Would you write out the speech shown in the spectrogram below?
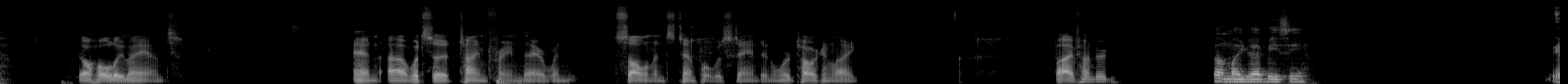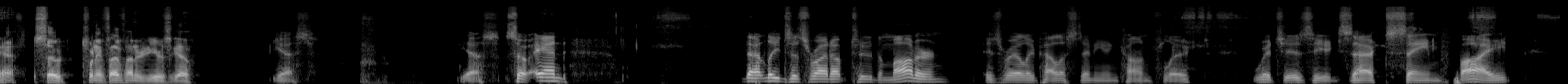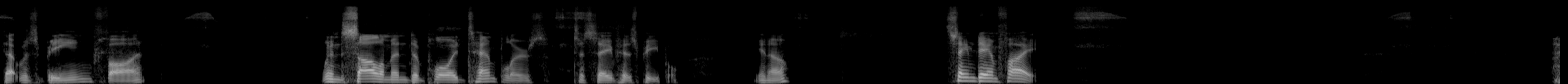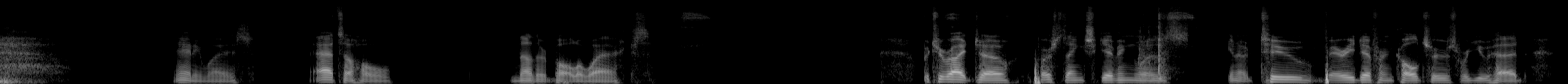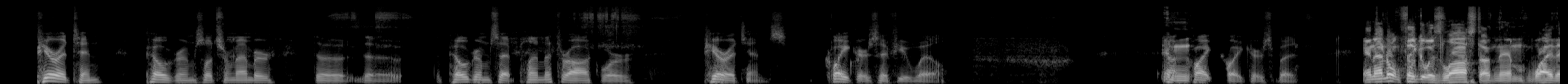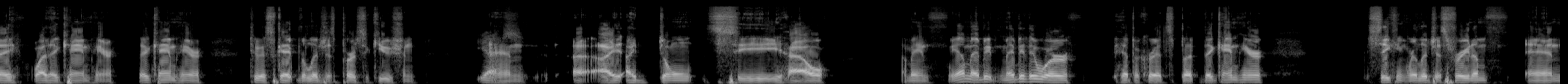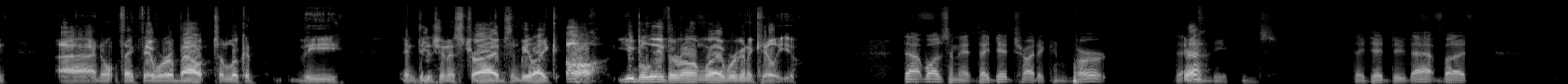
the Holy Lands. And uh, what's the time frame there when Solomon's temple was standing? We're talking like 500. Something like that, BC. Yeah. So 2,500 years ago. Yes. Yes. So, and that leads us right up to the modern Israeli Palestinian conflict, which is the exact same fight that was being fought when Solomon deployed Templars to save his people. You know? Same damn fight. Anyways, that's a whole another ball of wax. But you're right, Joe. The first Thanksgiving was, you know, two very different cultures where you had Puritan pilgrims. Let's remember the the the pilgrims at Plymouth Rock were Puritans, Quakers, if you will. Not And quite Quakers, but and I don't think it was lost on them why they why they came here. They came here to escape religious persecution, yes, and uh, I I don't see how. I mean, yeah, maybe maybe they were hypocrites, but they came here seeking religious freedom, and I don't think they were about to look at the indigenous tribes and be like, "Oh, you believe the wrong way, we're going to kill you." that wasn't it. They did try to convert the Yeah. Indians. They did do that, but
